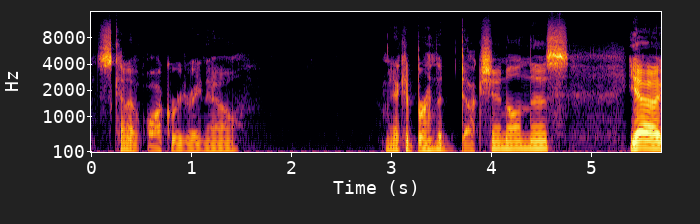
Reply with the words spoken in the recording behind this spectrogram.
It's kind of awkward right now. I mean, I could burn the Deduction on this. Yeah,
